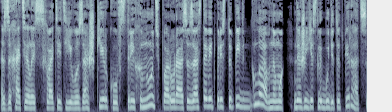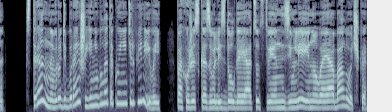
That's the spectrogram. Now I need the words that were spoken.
Захотелось схватить его за шкирку, встряхнуть пару раз и заставить приступить к главному, даже если будет отпираться. Странно, вроде бы раньше я не была такой нетерпеливой. Похоже, сказывались долгое отсутствие на земле и новая оболочка.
